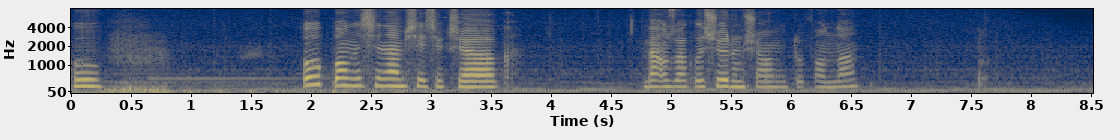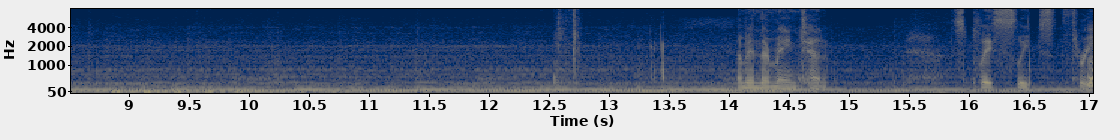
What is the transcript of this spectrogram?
Hop. Hop onun içinden bir şey çıkacak. Ben uzaklaşıyorum şu an mikrofondan. Place sleeps three.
